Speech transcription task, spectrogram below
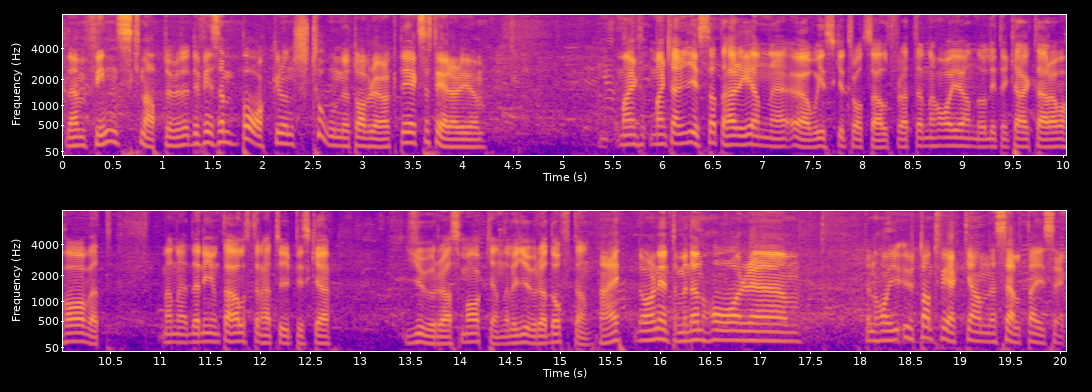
Den finns knappt. Det finns en bakgrundston utav rök, det existerar ju. Man, man kan ju gissa att det här är en eh, ö-whisky trots allt för att den har ju ändå lite karaktär av havet. Men eh, den är ju inte alls den här typiska djurasmaken eller djuradoften. Nej, det har den inte, men den har, ehm, den har ju utan tvekan sälta i sig.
